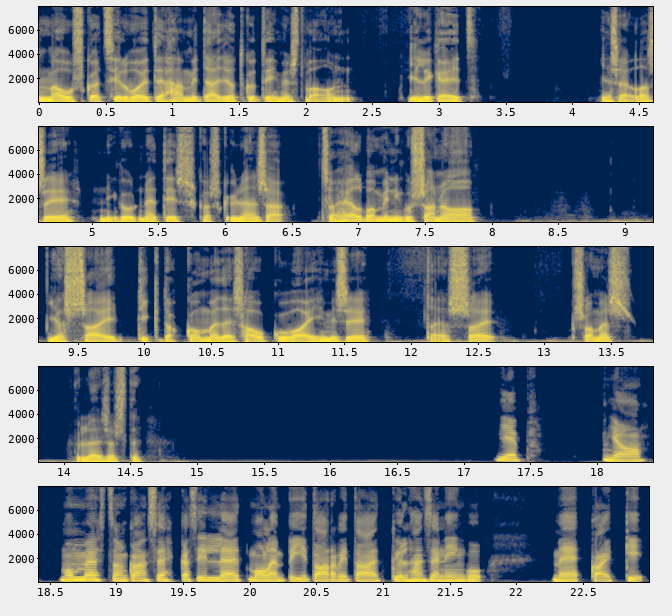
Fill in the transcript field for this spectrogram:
mä uskon, että sillä voi tehdä mitään, jotkut ihmiset vaan on ilkeitä ja sellaisia niin kuin netissä, koska yleensä se on helpommin niin kuin sanoa jossain TikTok-kommenteissa haukkuvaa ihmisiä tai jossain somessa yleisesti. Jep, joo. Mun mielestä se on myös ehkä silleen, että molempia tarvitaan, että kyllähän se niin kuin me kaikki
